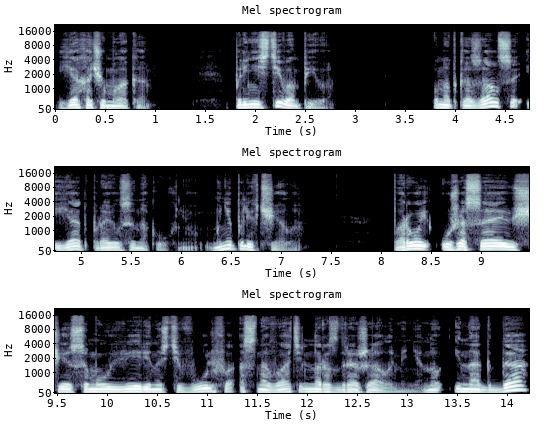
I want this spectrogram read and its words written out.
Я хочу молока. Принести вам пиво. Он отказался, и я отправился на кухню. Мне полегчало. Порой ужасающая самоуверенность Вульфа основательно раздражала меня, но иногда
